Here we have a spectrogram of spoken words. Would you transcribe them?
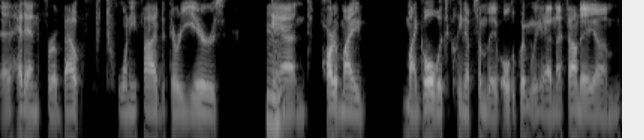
a head end for about 25 to 30 years. Mm-hmm. And part of my my goal was to clean up some of the old equipment we had. And I found a um,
